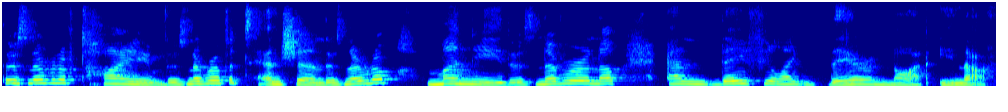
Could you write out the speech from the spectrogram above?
there's never enough time there's never enough attention there's never enough money there's never enough and they feel like they're not enough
